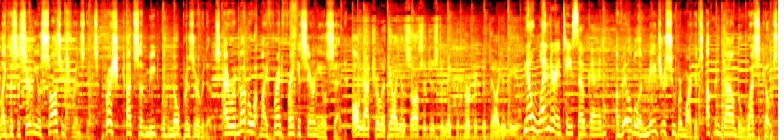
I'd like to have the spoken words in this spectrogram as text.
like the Isernio sausage, for instance. Fresh cuts of meat with no preservatives. I remember what my friend Frank Isernio said. All natural Italian sausages to make the perfect Italian meal. No wonder it tastes so good. Available in major supermarkets up and down the West Coast.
